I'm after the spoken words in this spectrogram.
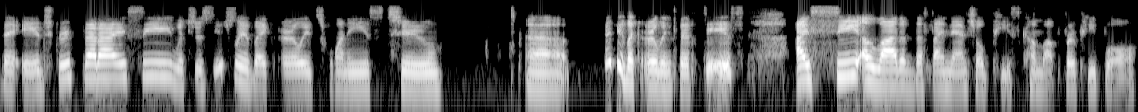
the age group that i see which is usually like early 20s to uh, maybe like early 50s i see a lot of the financial piece come up for people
